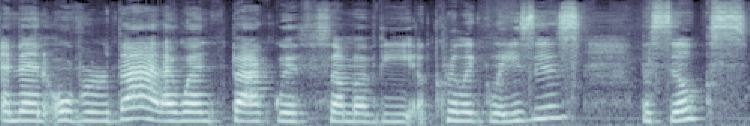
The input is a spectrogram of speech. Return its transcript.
And then over that, I went back with some of the acrylic glazes, the silks,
